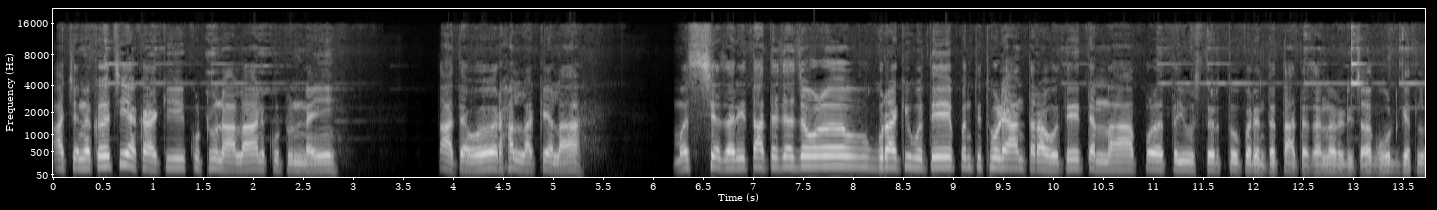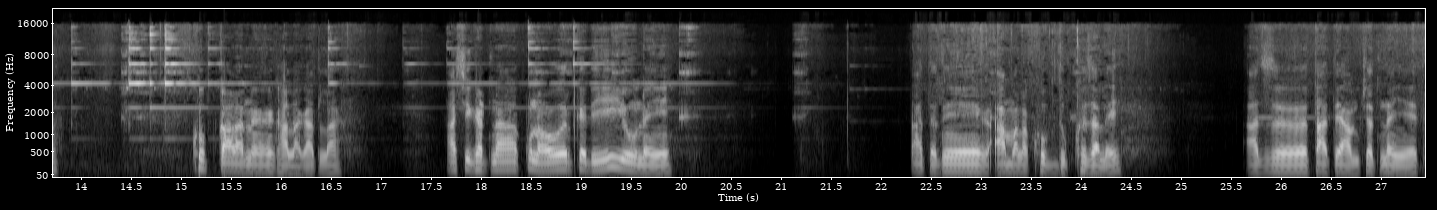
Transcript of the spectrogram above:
अचानकच एका की कुठून आला आणि कुठून नाही तात्यावर हल्ला केला. मग शेजारी तात्याच्या जवळ गुराकी होते पण ते थोड्या अंतरा होते त्यांना पळत येऊस तर तोपर्यंत तात्याचा नरडीचा घोट घेतला. खूप काळानं घाला घातला. अशी घटना कुणावर कधीही येऊ नये. तात्याने आम्हाला खूप दुःख झालंय. आज तात्या आमच्यात नाही आहेत.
